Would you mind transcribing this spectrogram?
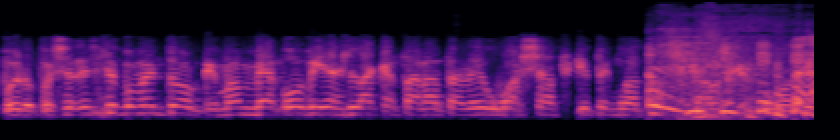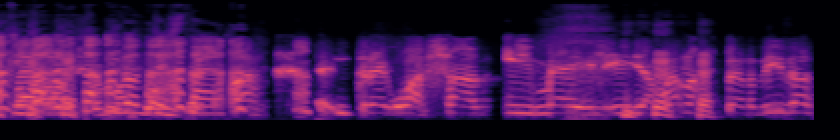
Bueno, pues en este momento lo que más me agobia es la catarata de WhatsApp que tengo atascados. entre WhatsApp, email y llamadas perdidas,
